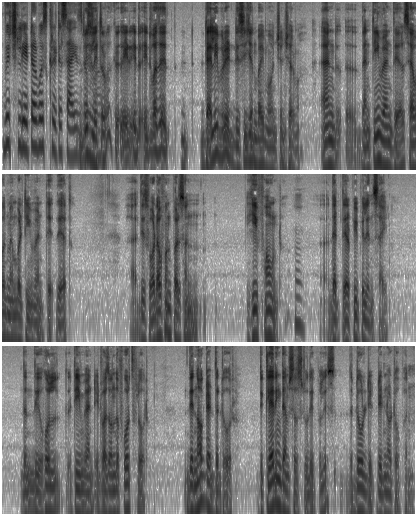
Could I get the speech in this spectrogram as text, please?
Which later was criticized. Which later was, it, it, it was a deliberate decision by Mohan Chand Sharma. And uh, then team went there, seven member team went th- there. Uh, this Vodafone person, he found uh, that there are people inside. Then the whole team went, it was on the fourth floor. They knocked at the door, declaring themselves to the police. The door did, did not open.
